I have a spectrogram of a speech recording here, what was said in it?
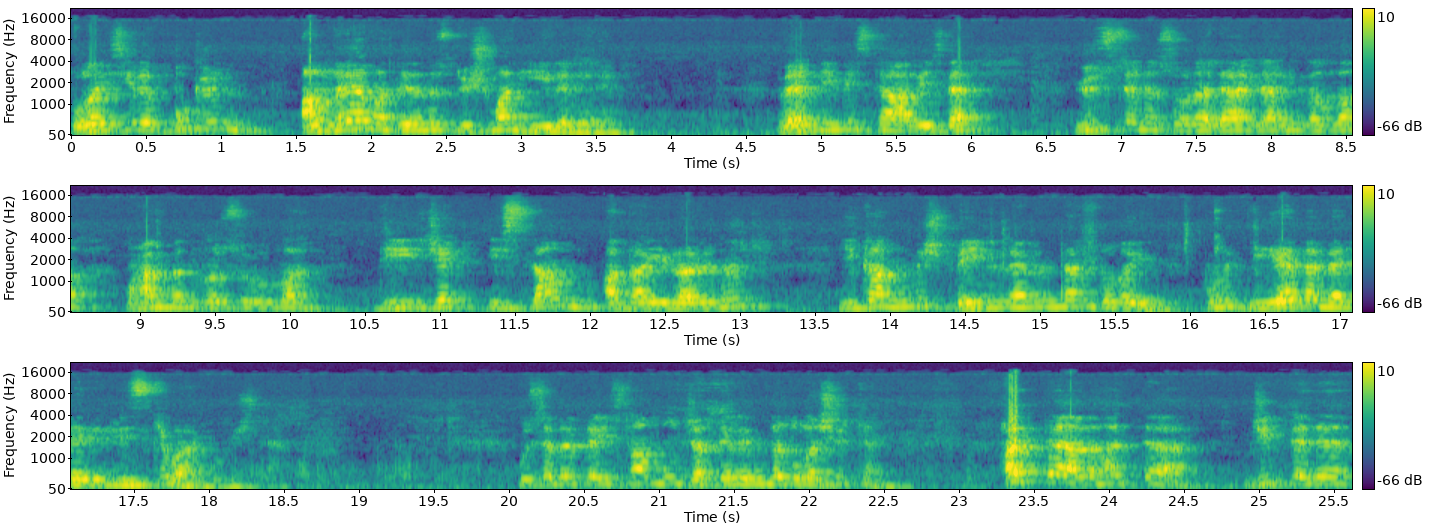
Dolayısıyla bugün anlayamadığımız düşman hileleri, verdiğimiz tavizler 100 sene sonra La ilahe illallah Muhammed Resulullah diyecek İslam adaylarının yıkanmış beyinlerinden dolayı bunu diyememeleri riski var bu işte. Bu sebeple İstanbul caddelerinde dolaşırken hatta ve hatta Cidde'de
